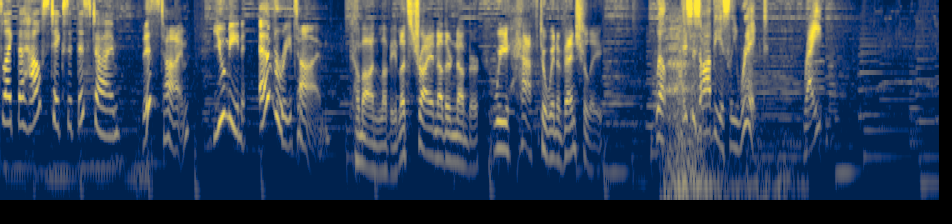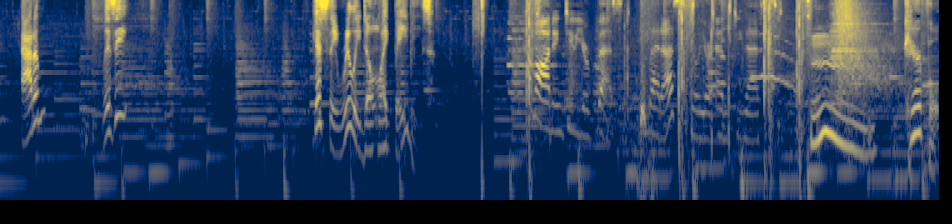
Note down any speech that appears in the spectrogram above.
Looks like the house takes it this time. This time? You mean every time? Come on, Lovey, let's try another number. We have to win eventually. Well, this is obviously rigged, right? Adam? Lizzie? Guess they really don't like babies. Come on and do your best. Let us fill your empty nest. Hmm. Careful,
